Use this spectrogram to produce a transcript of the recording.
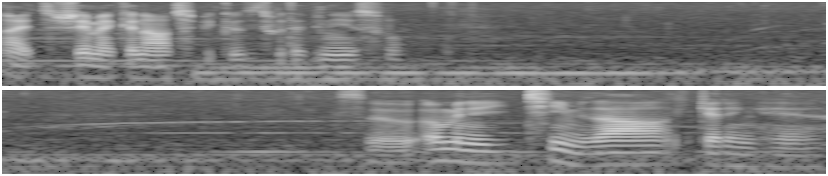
Ah, it's a shame I cannot, because it would have been useful. So, how many teams are getting here?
